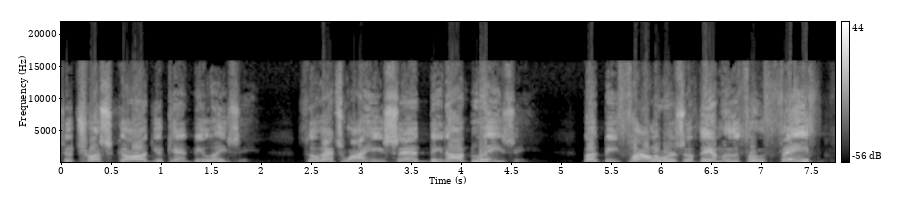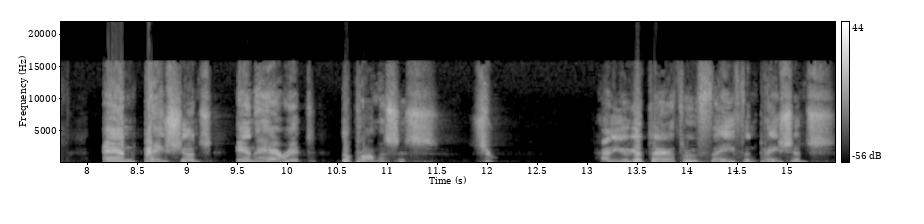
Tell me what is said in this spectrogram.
To trust God, you can't be lazy. So that's why he said, Be not lazy, but be followers of them who through faith and patience inherit the promises. How do you get there? Through faith and patience.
